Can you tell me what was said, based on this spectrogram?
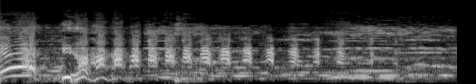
ಏ!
